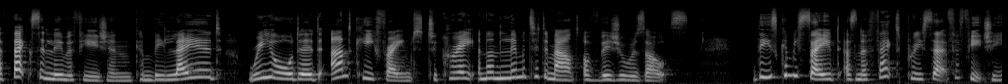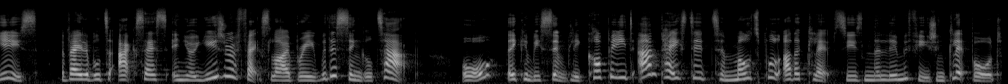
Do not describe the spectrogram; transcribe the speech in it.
Effects in LumaFusion can be layered, reordered and keyframed to create an unlimited amount of visual results. These can be saved as an effect preset for future use, available to access in your user effects library with a single tap. Or they can be simply copied and pasted to multiple other clips using the LumaFusion clipboard.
